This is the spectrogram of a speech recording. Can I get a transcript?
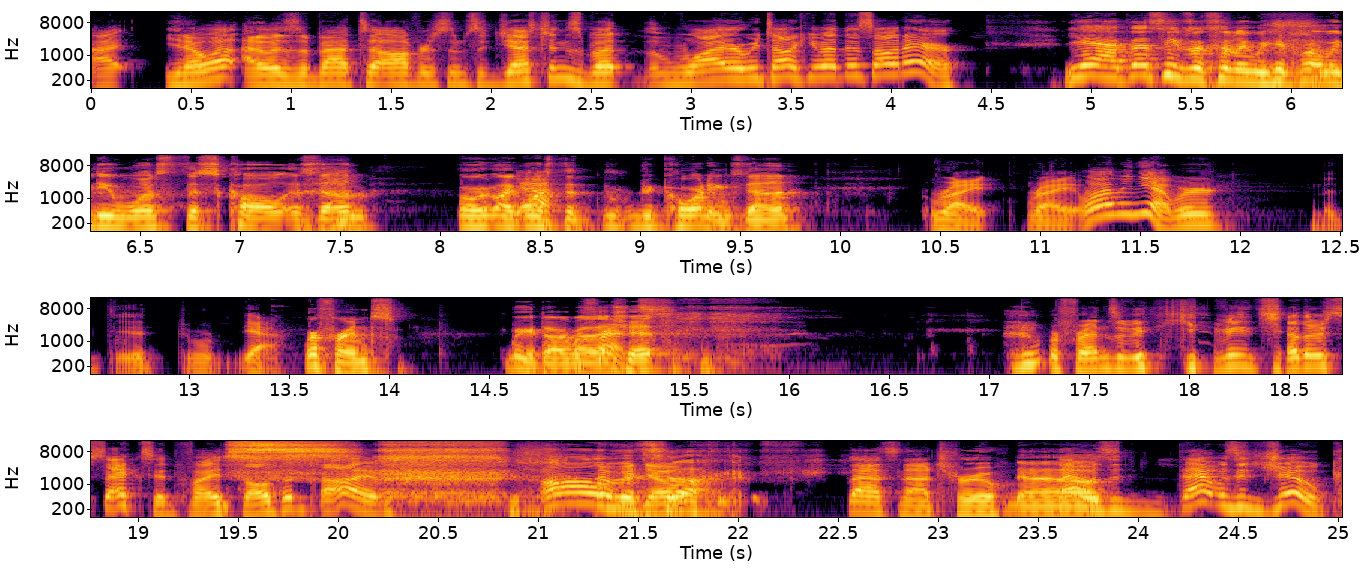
I you know what? I was about to offer some suggestions, but why are we talking about this on air? Yeah, that seems like something we could probably do once this call is done, or like Yeah. once the recording's done. Right, right. Well, I mean, yeah, we're, it, we're yeah, We're friends. We can talk about We're that friends. shit. we're friends. We give each other sex advice all the time. All No, we don't. suck. That's not true. No. that was a, that was a joke.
